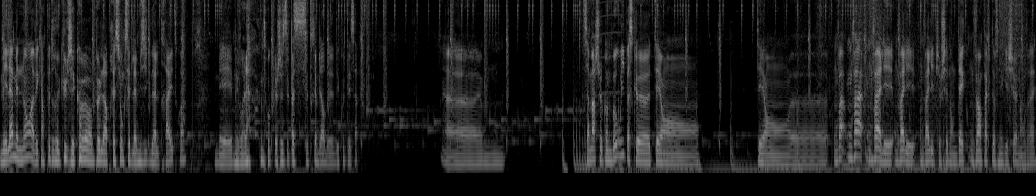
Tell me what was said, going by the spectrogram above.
Mais là maintenant, avec un peu de recul, j'ai quand même un peu l'impression que c'est de la musique d'alt-right quoi. Mais, mais voilà, donc je sais pas si c'est très bien d'écouter ça. Euh, Ça marche le combo, oui, parce que t'es en. En. euh, On va, on va, on va aller, on va aller, on va piocher dans le deck. On veut un Pact of Negation en vrai.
